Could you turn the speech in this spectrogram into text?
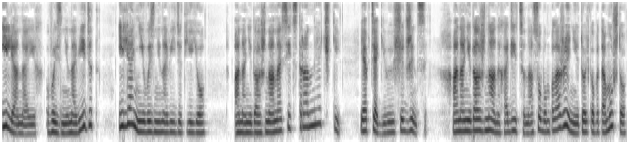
Или она их возненавидит, или они возненавидят ее. Она не должна носить странные очки и обтягивающие джинсы. Она не должна находиться на особом положении только потому, что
